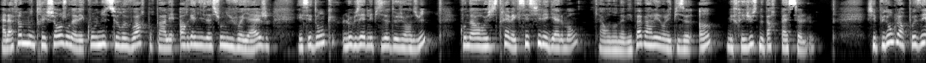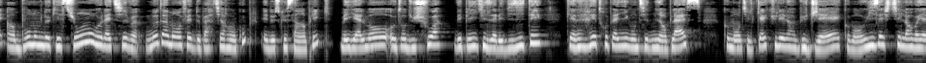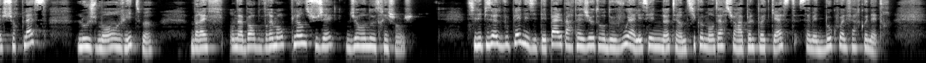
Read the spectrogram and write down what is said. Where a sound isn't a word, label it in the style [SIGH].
À la fin de notre échange, on avait convenu de se revoir pour parler organisation du voyage, et c'est donc l'objet de l'épisode d'aujourd'hui, qu'on a enregistré avec Cécile également, car on n'en avait pas parlé dans l'épisode 1, mais Fréjus ne part pas seul. J'ai pu donc leur poser un bon nombre de questions relatives notamment au fait de partir en couple et de ce que ça implique, mais également autour du choix des pays qu'ils allaient visiter, quel rétro-planning ont-ils mis en place, comment ont-ils calculé leur budget, comment envisagent-ils leur voyage sur place, logement, rythme. Bref, on aborde vraiment plein de sujets durant notre échange. Si l'épisode vous plaît, n'hésitez pas à le partager autour de vous et à laisser une note et un petit commentaire sur Apple Podcast, ça m'aide beaucoup à le faire connaître.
